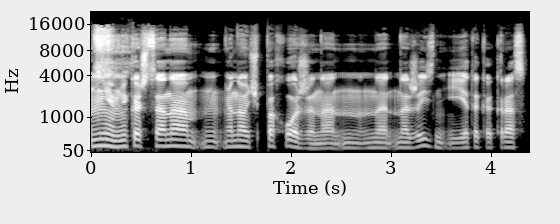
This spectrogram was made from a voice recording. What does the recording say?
Не, мне кажется, она, она очень похожа на, на, на жизнь, и это как раз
